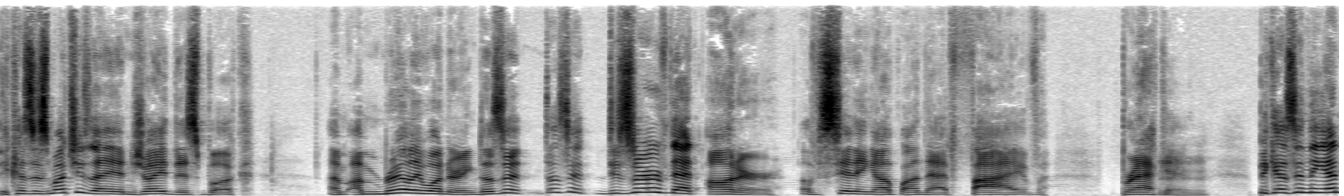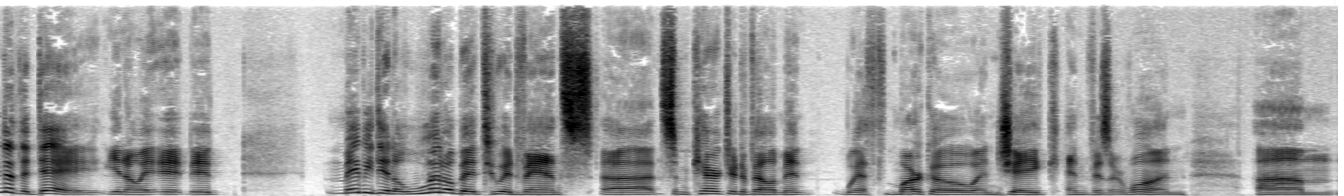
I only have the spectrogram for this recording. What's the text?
because as much as I enjoyed this book, I'm I'm really wondering does it does it deserve that honor of sitting up on that five bracket? Because in the end of the day, you know, it it, it maybe did a little bit to advance uh, some character development with Marco and Jake and Visser One, um,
